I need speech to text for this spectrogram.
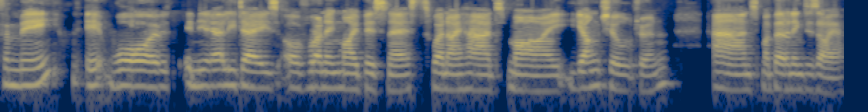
For me, it was in the early days of running my business when I had my young children and my burning desire.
